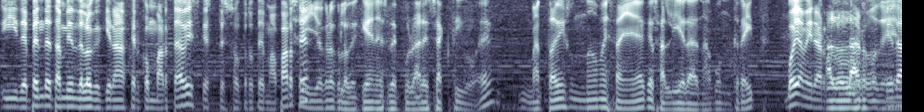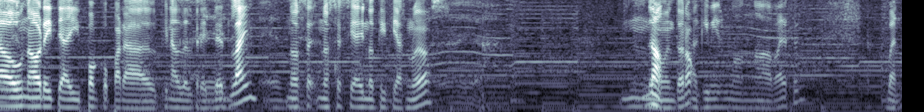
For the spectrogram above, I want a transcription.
y depende también de lo que quieran hacer con Martavis, que este es otro tema aparte. Sí, yo creo que lo que quieren es depurar ese activo, ¿eh? Martavis no me extrañaría que saliera en algún trade. Voy a mirarlo. A lo largo de- Queda una horita y poco para el final del trade Eh, deadline. eh, No sé, no sé si hay noticias nuevas. De no, momento no. aquí mismo no aparece. Bueno.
